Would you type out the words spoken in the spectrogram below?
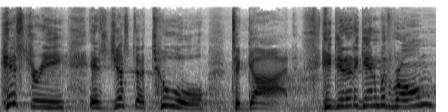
History is just a tool to God. He did it again with Rome,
